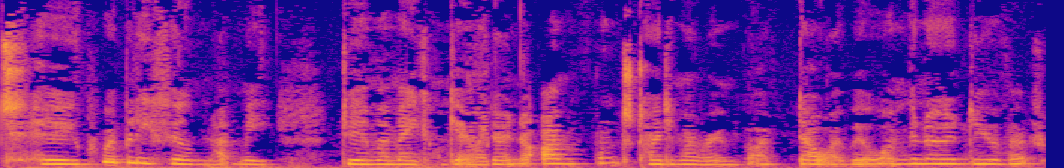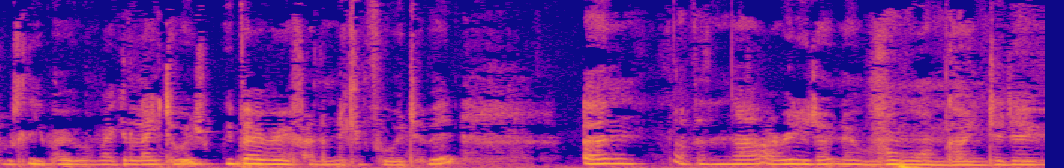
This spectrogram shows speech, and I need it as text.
to probably film like me doing my makeup and getting ready. I don't know. I want to tidy my room, but I doubt I will. I'm gonna do a virtual sleepover with Megan later, which will be very very fun. I'm looking forward to it. Um, other than that, I really don't know what I'm going to do.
